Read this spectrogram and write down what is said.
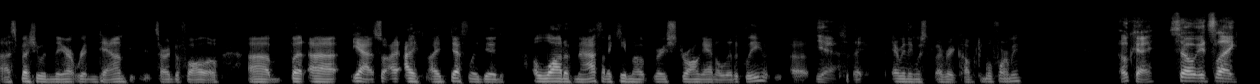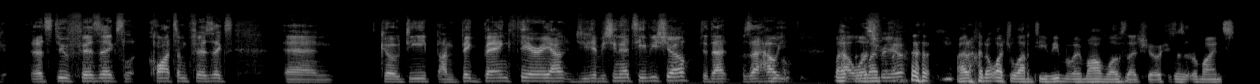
especially when they aren't written down, it's hard to follow. Uh, but uh, yeah, so I, I, I, definitely did a lot of math, and I came out very strong analytically. Uh, yeah, so that everything was very comfortable for me. Okay, so it's like let's do physics, quantum physics, and go deep on Big Bang Theory. Do you, have you seen that TV show? Did that was that how you, how it was for you? I don't watch a lot of TV, but my mom loves that show. She says it reminds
